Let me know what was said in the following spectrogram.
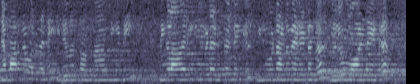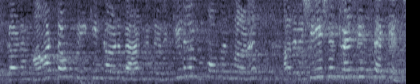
ഞാൻ പറഞ്ഞ പോലെ തന്നെ ഇരുപത്തി ഒന്നാം തീയതി നിങ്ങൾ ആരെങ്കിലും ഇവിടെ അടുത്തുണ്ടെങ്കിൽ ഇങ്ങോട്ടാണ് വരേണ്ടത്. ലുലു മോളിലേക്ക് കാരണം ആർട്ട് ഓഫ് ബേക്കിംഗ് കാർഡ് ബാൻഡിന്റെ ഒരു കിടലം പെർഫോമൻസ് ആണ്. അതിനുശേഷം ട്വന്റി സെക്കൻഡ്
